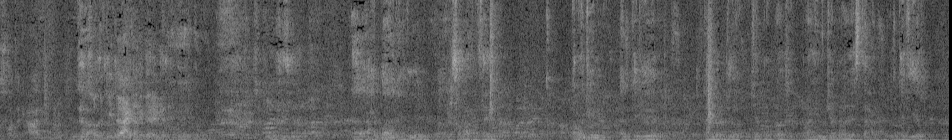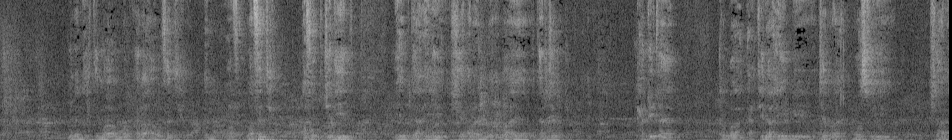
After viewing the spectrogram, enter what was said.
صوتك عالي. صوتك إذاعي. أنا قايل لك. أحبائي الحضور صباح الخير. الرجل الكبير المبدع جبر إبراهيم جبر يستحق الكثير من الاهتمام والقراءة وفتح وفتح أفق جديد لإبداعه شعرا ورواية وترجمة. الحقيقة اعتنائي بجبرة بوصفه شاعرا.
